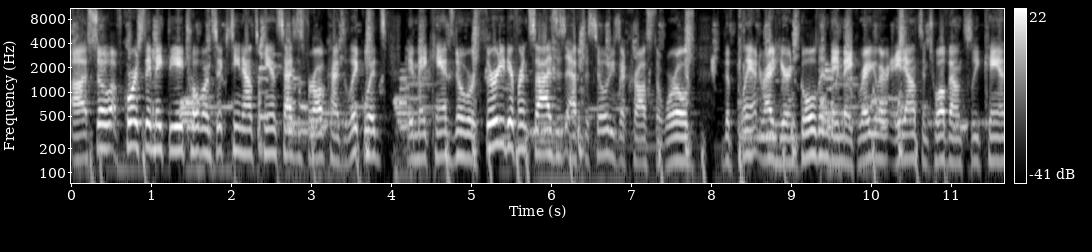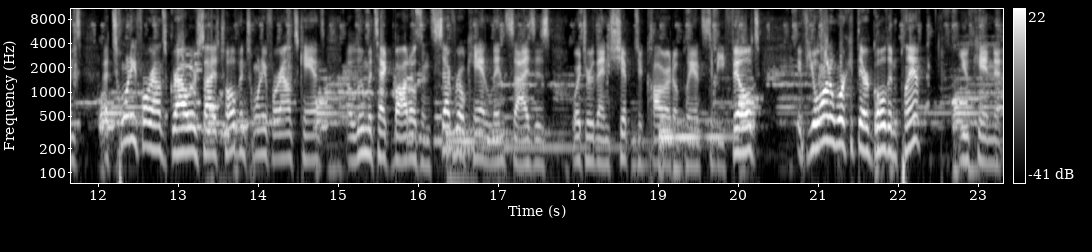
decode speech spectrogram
Uh, so, of course, they make the 8, 12, and 16 ounce can sizes for all kinds of liquids. They make cans in over 30 different sizes at facilities across the world. The plant right here in Golden, they make regular 8 ounce and 12 ounce sleek cans, a 24 ounce growler size, 12 and 24 ounce cans, Alumi-Tek bottles, and several can lint sizes, which are then shipped to Colorado plants to be filled. If you want to work at their Golden plant, you can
